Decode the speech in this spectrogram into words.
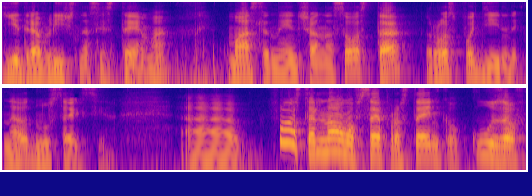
гідравлічна система, масляний інша насос та розподільник на одну секцію. По остальному все простенько. Кузов,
